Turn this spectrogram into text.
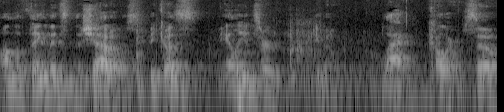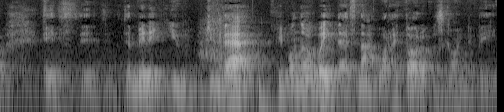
on the thing that's in the shadows because aliens are you know black colored. So it's it, the minute you do that, people know wait that's not what I thought it was going to be.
